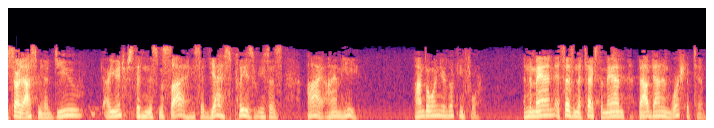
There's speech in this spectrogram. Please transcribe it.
He started asking me, Do you, are you interested in this Messiah? And he said, Yes, please. He says, I, I am he. I'm the one you're looking for. And the man, it says in the text, the man bowed down and worshipped him.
